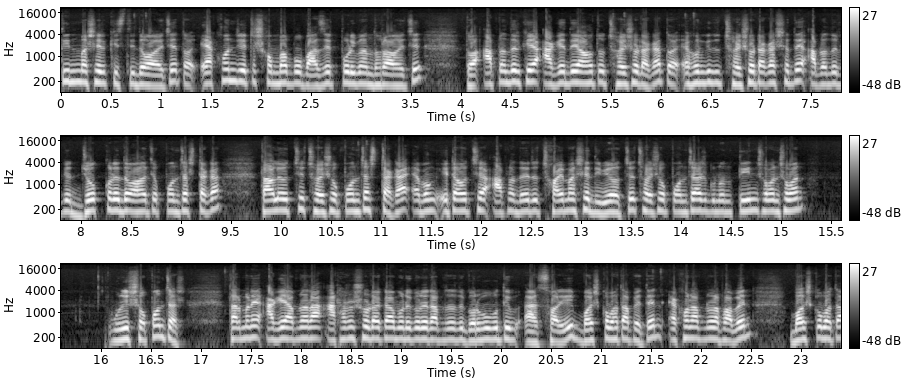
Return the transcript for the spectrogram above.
তিন মাসের কিস্তি দেওয়া হয়েছে। তো এখন যেটা সম্ভাব্য বাজেট পরিমাণ ধরা হয়েছে, তো আপনাদেরকে আগে দেওয়া হতো ছয়শো টাকা। তো এখন কিন্তু ছয়শো টাকার সাথে আপনাদেরকে যোগ করে দেওয়া হয়েছে পঞ্চাশ টাকা। তাহলে হচ্ছে ছয়শো পঞ্চাশ টাকা এবং এটা হচ্ছে আপনাদের ছয় মাসে দিবে হচ্ছে ছয়শো পঞ্চাশ গুণন তিন সমান সমান উনিশশো পঞ্চাশ। তার মানে আগে আপনারা আঠারোশো টাকা মনে করেন আপনাদের গর্ভবতী সরি বয়স্ক ভাতা পেতেন। এখন আপনারা পাবেন বয়স্ক ভাতা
